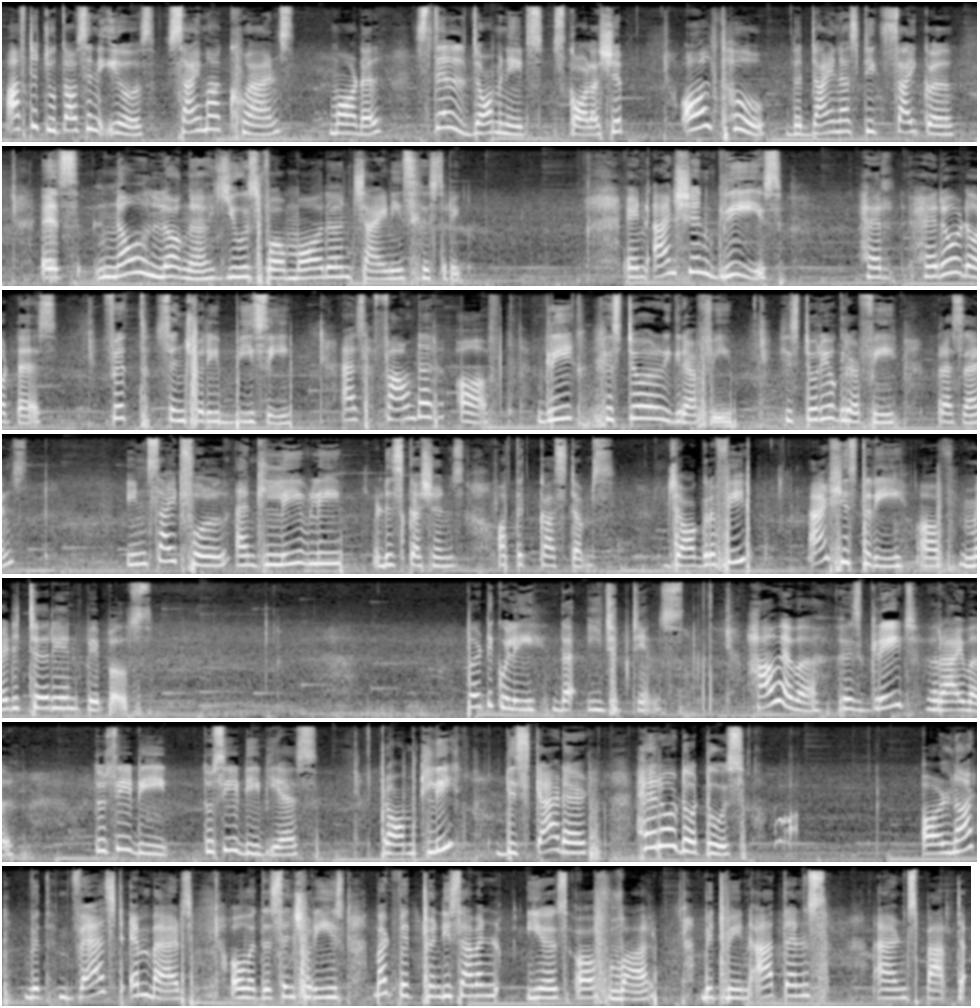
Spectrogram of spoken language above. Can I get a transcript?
After 2000 years, Sima Qian's model still dominates scholarship, although the dynastic cycle is no longer used for modern Chinese history. In ancient Greece, Her- Herodotus, 5th century BC, as founder of Greek historiography, historiography presents insightful and lively discussions of the customs, geography, and history of Mediterranean peoples, particularly the Egyptians. However, his great rival Thucydides promptly discarded Herodotus all not with vast empires over the centuries, but with 27 years of war between Athens and Sparta.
